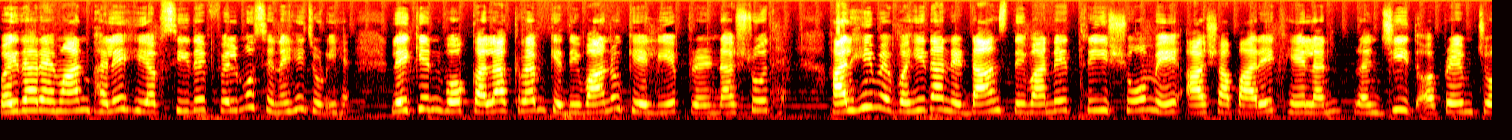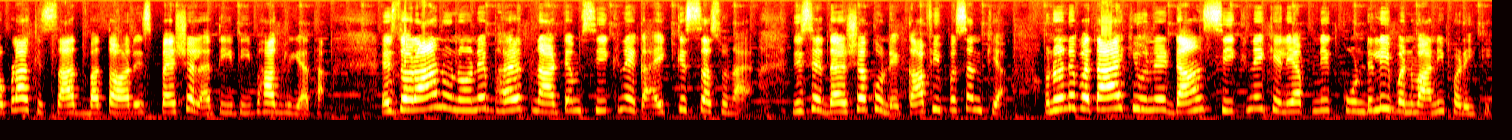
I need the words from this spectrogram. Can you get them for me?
वहीदा रहमान भले ही अब सीधे फ़िल्मों से नहीं जुड़ी हैं, लेकिन वो कलाक्रम के दीवानों के लिए प्रेरणा स्रोत है। हाल ही में वहीदा ने डांस दीवाने थ्री शो में आशा पारेख हेलन रंजीत और प्रेम चोपड़ा के साथ बतौर स्पेशल अतिथि भाग लिया था। इस दौरान उन्होंने भरतनाट्यम सीखने का एक किस्सा सुनाया जिसे दर्शकों ने काफ़ी पसंद किया। उन्होंने बताया कि उन्हें डांस सीखने के लिए अपनी कुंडली बनवानी पड़ी थी।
